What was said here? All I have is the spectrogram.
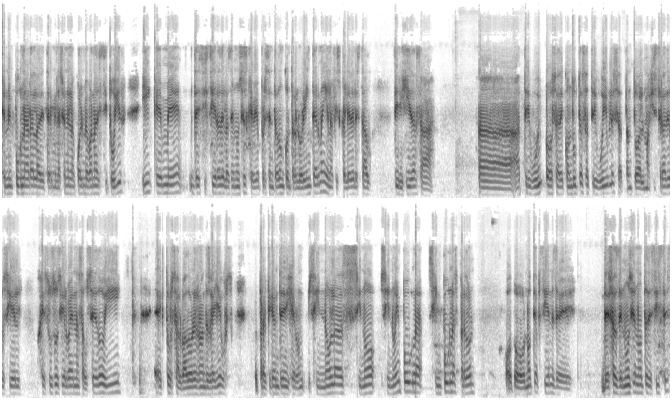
que no impugnara la determinación en la cual me van a destituir y que me desistiera de las denuncias que había presentado en Contraloría Interna y en la Fiscalía del Estado, dirigidas a, o sea, de conductas atribuibles a tanto al magistrado Ociel, Jesús Ociel Baena Saucedo y Héctor Salvador Hernández Gallegos. Prácticamente dijeron si no las si no si no impugna si impugnas perdón o, no te abstienes de, de, esas denuncias no te desistes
